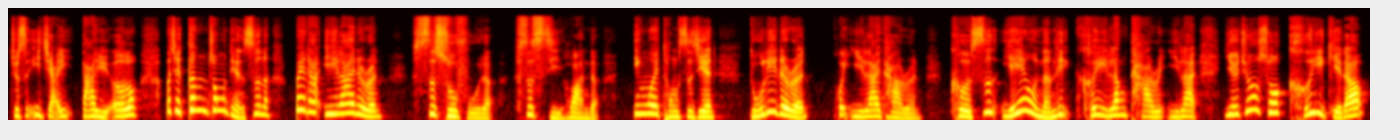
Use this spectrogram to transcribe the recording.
就是一加一大于二咯。而且更重点是呢，被他依赖的人是舒服的，是喜欢的，因为同时间独立的人会依赖他人，可是也有能力可以让他人依赖，也就是说可以给到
